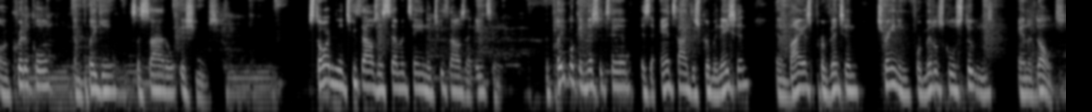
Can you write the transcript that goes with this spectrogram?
on critical and plaguing societal issues. Starting in 2017 and 2018, the Playbook Initiative is an anti-discrimination and bias prevention training for middle school students and adults.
